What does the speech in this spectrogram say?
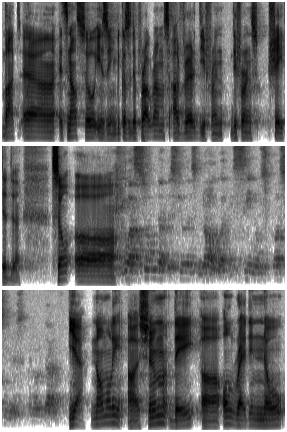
but it's not so easy because the programs are very different, differentiated. So. you assume that the students know what is sinus, cosinus, and all that. Yeah, normally I assume they uh, already know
